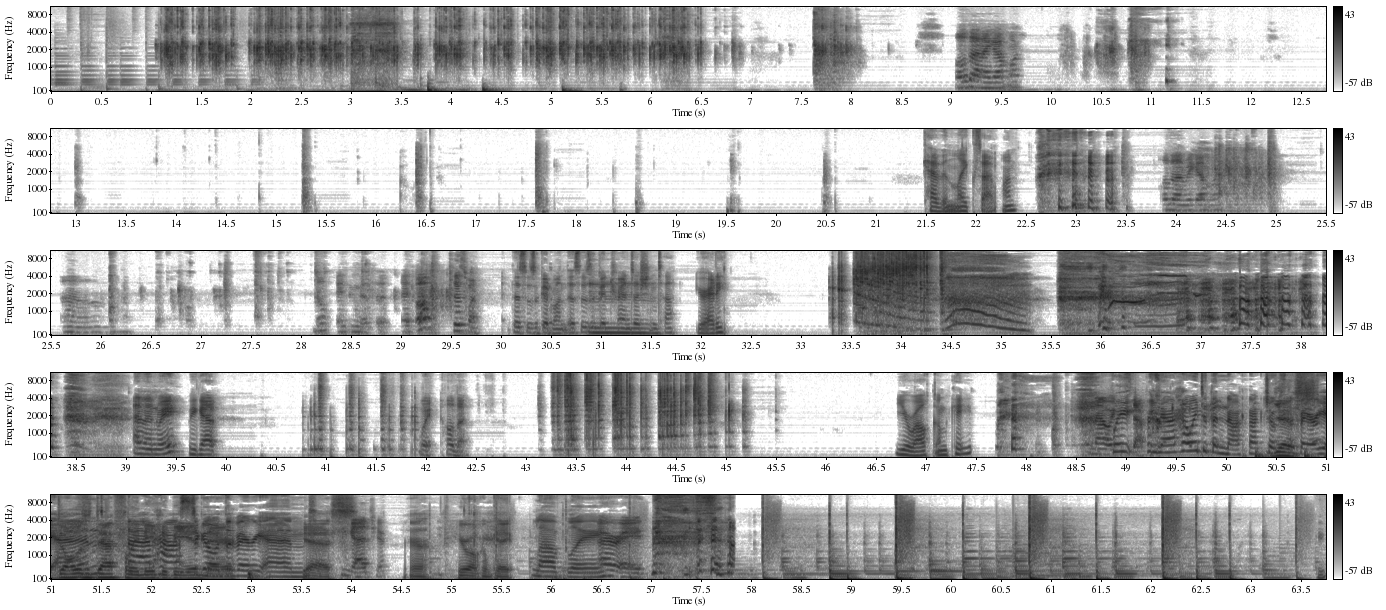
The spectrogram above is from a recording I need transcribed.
Kevin likes that one. Hold on, we got more. Um, nope, I think that's it. I- oh, this one. This is a good one. This is a good transition to. You ready? and then wait, we got. Wait, hold on. You're welcome, Kate. now we Wait, can stop you know how we did the knock knock jokes Yes, at the very those end? definitely that need to has be to in go at there. the very end. Yes. Gotcha. Yeah. You're welcome, Kate. Lovely. All right.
